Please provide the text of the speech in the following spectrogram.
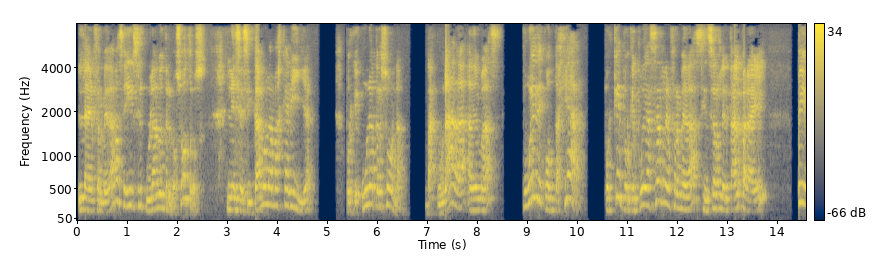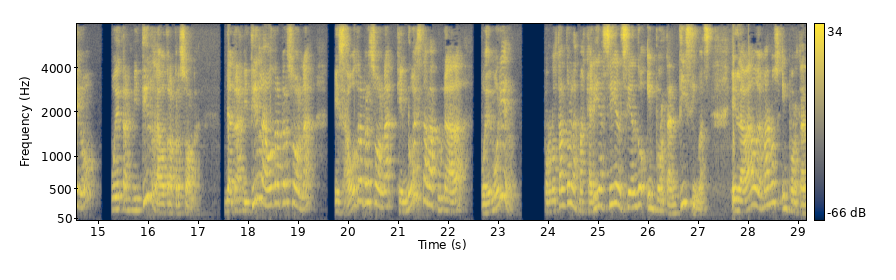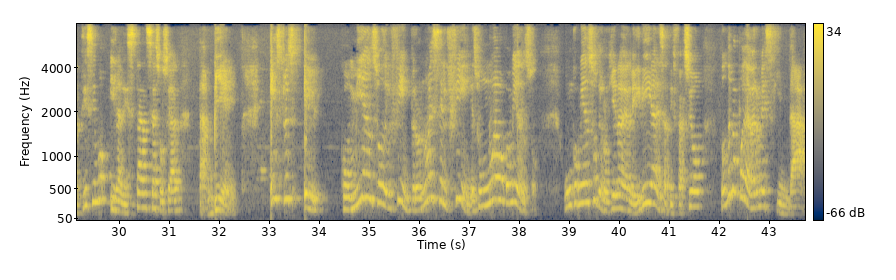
la enfermedad va a seguir circulando entre nosotros. Necesitamos la mascarilla porque una persona vacunada, además, puede contagiar. ¿Por qué? Porque puede hacer la enfermedad sin ser letal para él, pero puede transmitirla a otra persona. De transmitirla a otra persona, esa otra persona que no está vacunada puede morir. Por lo tanto, las mascarillas siguen siendo importantísimas. El lavado de manos importantísimo y la distancia social también. Esto es el comienzo del fin, pero no es el fin, es un nuevo comienzo. Un comienzo que nos llena de alegría, de satisfacción, donde no puede haber mezquindad.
